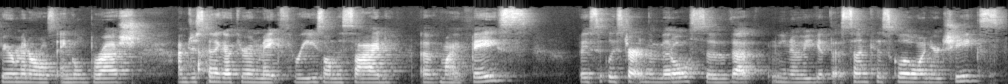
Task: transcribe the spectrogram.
Bare Minerals angled brush. I'm just gonna go through and make threes on the side of my face. Basically start in the middle so that, you know, you get that sun-kissed glow on your cheeks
